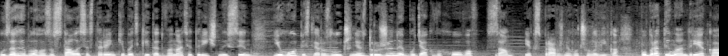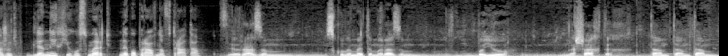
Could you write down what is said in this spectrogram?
У загиблого зосталися старенькі батьки та 12-річний син. Його після розлучення з дружиною Бодяк виховував сам, як справжнього чоловіка. Побратими Андрія кажуть, для них його смерть непоправна втрата. Разом з кулеметами, разом в бою на шахтах, там, там, там.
